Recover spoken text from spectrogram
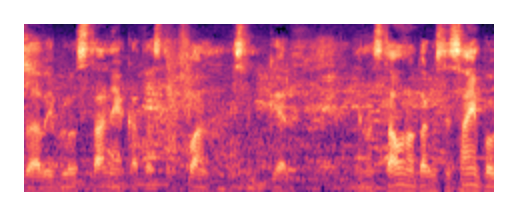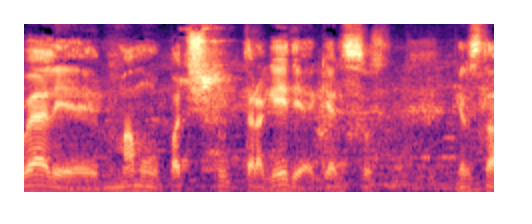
da bi bilo stanje katastrofalno. Mislim, ker enostavno, tako ste sami povedali, imamo pač tudi tragedije, ker so. Ker sta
